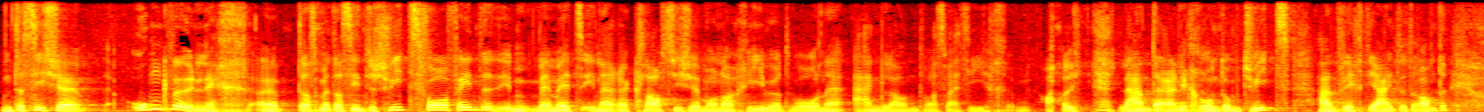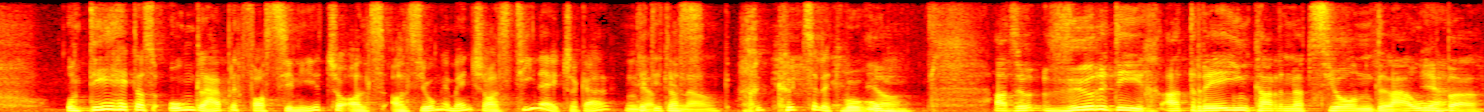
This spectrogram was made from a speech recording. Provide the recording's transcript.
Und das ist äh, ungewöhnlich, äh, dass man das in der Schweiz vorfindet. Wenn man jetzt in einer klassischen Monarchie würde wohnen, England, was weiß ich, alle Länder eigentlich rund um die Schweiz haben vielleicht die eine oder andere. Und die hat das unglaublich fasziniert, schon als, als junger Mensch, als Teenager, gell? Die ja, hat das genau. gekützelt. Warum? Ja. Also würde ich an die Reinkarnation glauben, ja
